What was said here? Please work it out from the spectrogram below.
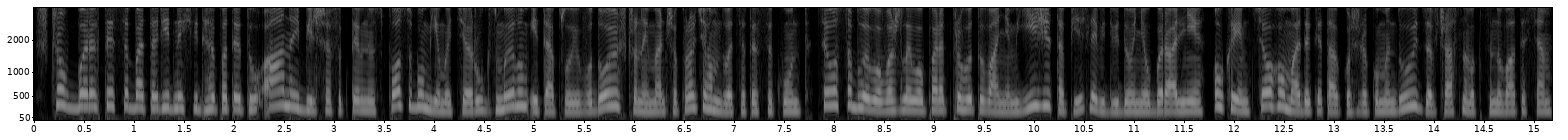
Щоб вберегти себе та рідних від гепатиту А, найбільш ефективним способом є миття рук з милом і теплою водою, щонайменше протягом 20 секунд. Це особливо важливо перед приготуванням їжі та після відвідування вбиральні. Окрім цього, медики також рекомендують завчасно вакцинуватися.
